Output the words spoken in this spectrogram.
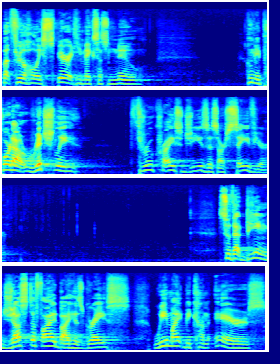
but through the Holy Spirit, He makes us new, whom He poured out richly through Christ Jesus, our Savior, so that being justified by His grace, we might become heirs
